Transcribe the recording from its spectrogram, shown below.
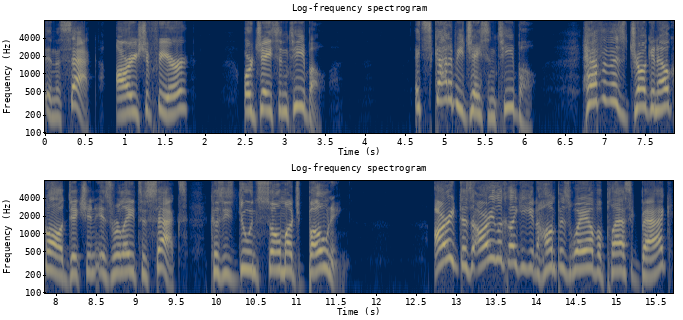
in the sack? Ari Shaffir or Jason Tebow? It's got to be Jason Tebow. Half of his drug and alcohol addiction is related to sex because he's doing so much boning. Ari, does Ari look like he can hump his way out of a plastic bag?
